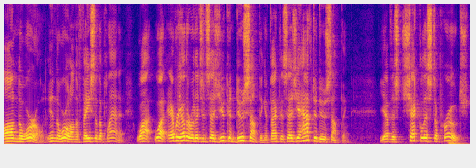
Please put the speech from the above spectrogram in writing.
on the world, in the world, on the face of the planet. What? What? Every other religion says you can do something. In fact, it says you have to do something. You have this checklist approach.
